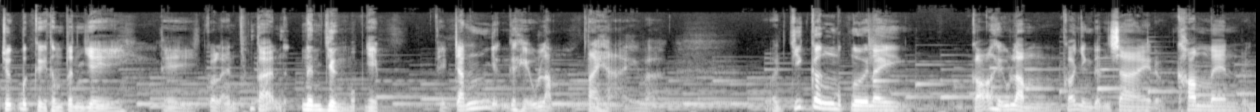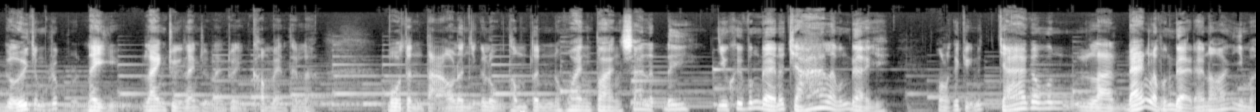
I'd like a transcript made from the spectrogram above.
trước bất kỳ thông tin gì thì có lẽ chúng ta nên dừng một nhịp để tránh những cái hiểu lầm tai hại và và chỉ cần một người này có hiểu lầm có nhận định sai rồi comment rồi gửi trong group rồi này lan truyền lan truyền lan truyền comment thế là vô tình tạo lên những cái luồng thông tin nó hoàn toàn sai lệch đi. Nhiều khi vấn đề nó chả là vấn đề gì. Hoặc là cái chuyện nó chả có vấn, là đáng là vấn đề để nói, nhưng mà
